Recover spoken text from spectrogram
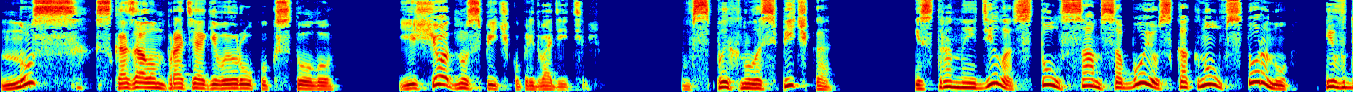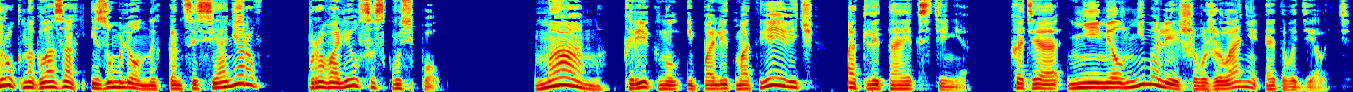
«Ну-с», — сказал он, протягивая руку к стулу, — «еще одну спичку, предводитель». Вспыхнула спичка, и, странное дело, стул сам собою скакнул в сторону и вдруг на глазах изумленных концессионеров провалился сквозь пол. «Мам!» — крикнул Ипполит Матвеевич, отлетая к стене, хотя не имел ни малейшего желания этого делать.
